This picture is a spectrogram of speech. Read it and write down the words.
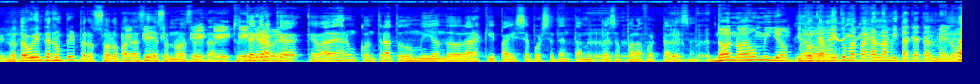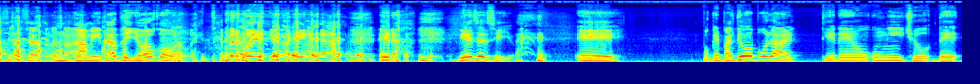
No te voy a interrumpir, pero solo para Eh, decir eh, eso no es eh, verdad. eh, ¿Tú es te crees que, que va a dejar un contrato de un millón de dólares aquí para irse por 70 mil pesos para la fortaleza? No, no es un millón, y pero... porque a mí tú me pagas la mitad que a Carmelo. No, la mitad si yo cobro. Pero era bien sencillo. Eh, porque el Partido Popular tiene un, un issue de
